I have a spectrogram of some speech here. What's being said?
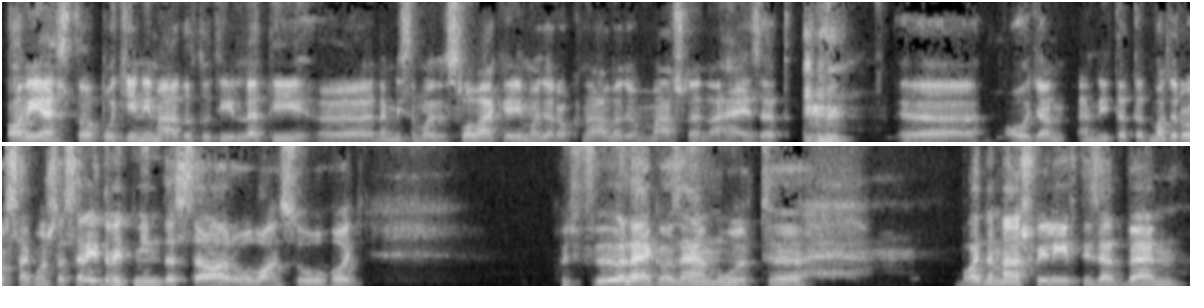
Ami ezt a Putyin imádatot illeti, nem hiszem, hogy a szlovákiai magyaroknál nagyon más lenne a helyzet uh, ahogyan említetted Magyarországon. És szerintem itt mindössze arról van szó, hogy, hogy főleg az elmúlt uh, majdnem másfél évtizedben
